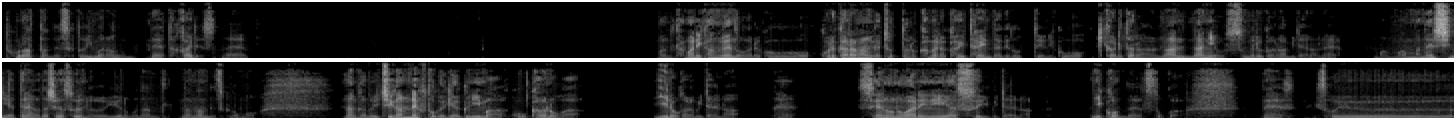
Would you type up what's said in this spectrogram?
ところあったんですけど、今なんかね、高いですね。まあ、たまに考えるのがね、こう、これからなんかちょっとあのカメラ買いたいんだけどっていうふうにこう聞かれたら何、何を勧めるかなみたいなね。まあ、あんま熱心にやってない私がそういうのを言うのもなんなんなんですけども、なんかあの一眼レフとか逆に今こう買うのがいいのかなみたいな、ね。性能の割に安いみたいな、ニコンのやつとか、ね、そういう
